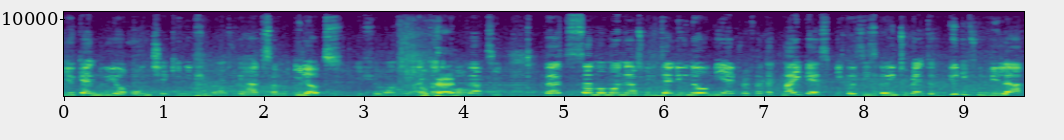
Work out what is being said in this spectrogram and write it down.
you can do your own check-in if you want. We have some e-logs if you want to enter Okay. the property. But some homeowners will tell you, no, me, I prefer that my guest because he's going to rent a beautiful villa.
